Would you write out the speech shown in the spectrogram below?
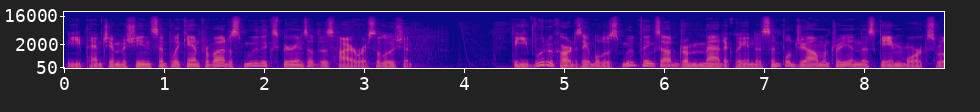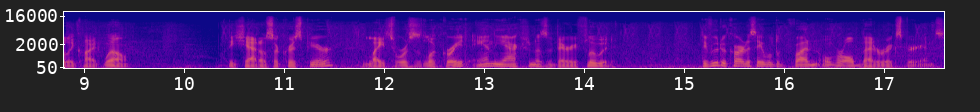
The Pentium machine simply can't provide a smooth experience at this higher resolution. The Voodoo card is able to smooth things out dramatically in the simple geometry and this game works really quite well. The shadows are crispier, light sources look great, and the action is very fluid. The Voodoo card is able to provide an overall better experience.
